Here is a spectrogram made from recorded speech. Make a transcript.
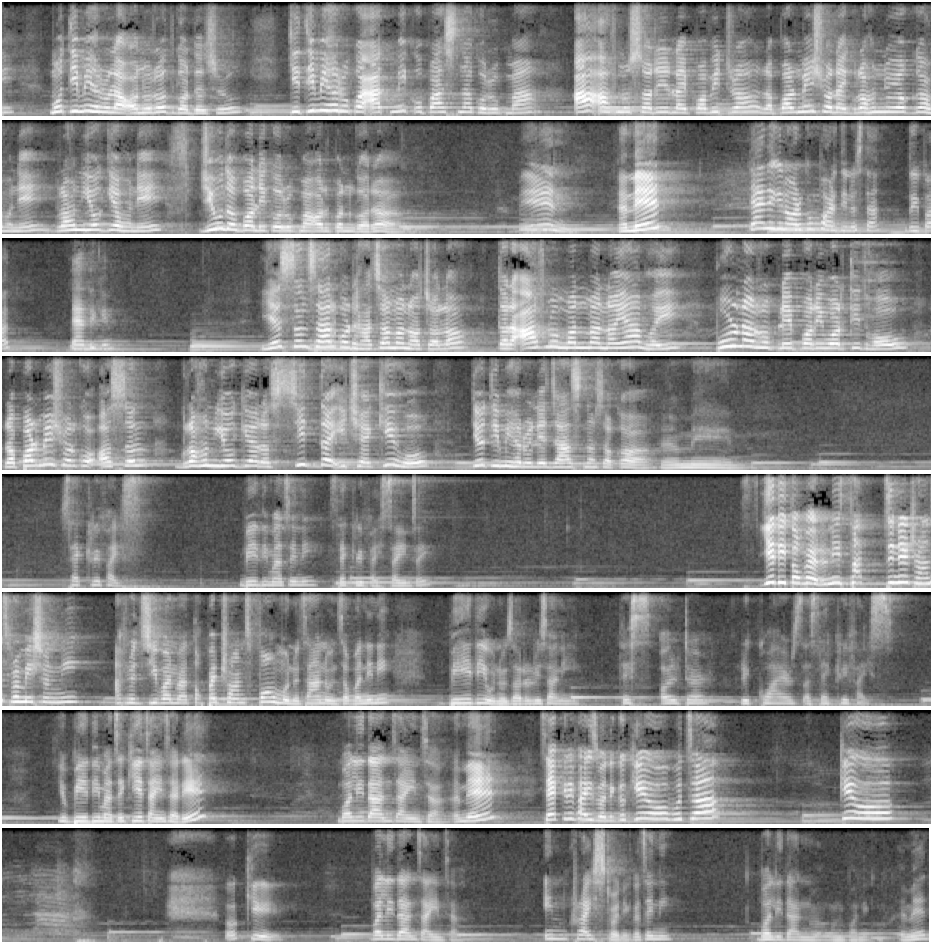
म तिमीहरूलाई अनुरोध गर्दछु कि तिमीहरूको आत्मिक उपासनाको रूपमा आ आफ्नो शरीरलाई पवित्र र परमेश्वरलाई ग्रहणयोग्य हुने ग्रहणयोग्य हुने जिउँदो बलिको रूपमा अर्पण गर। त्यहाँदेखि अर्को पनि पढिदिनुहोस् त दुई पद। त्यहाँदेखि। यस संसारको ढाँचामा नचल तर आफ्नो मनमा नयाँ भई पूर्ण रूपले परिवर्तित हौ र परमेश्वरको असल ग्रहणयोग्य र सिद्ध इच्छा के हो त्यो तिमीहरूले जाँच्न सक। सेक्रिफाइस वेदीमा चाहिँ नि सेक्रिफाइस चाहिन्छ है। यदि तपाईँहरू नि साँच्ची नै ट्रान्सफर्मेसन नि आफ्नो जीवनमा तपाईँ ट्रान्सफर्म हुनु चाहनुहुन्छ भने नि वेदी हुनु जरुरी छ नि। त्यस अल्टर रिक्वायर्स अ सेक्रिफाइस यो वेदीमा चाहिँ के चाहिन्छ अरे? बलिदान चाहिन्छ। मेन सेक्रिफाइस भनेको के हो बुझ्छ के हो? ओके बलिदान चाहिन्छ। इन क्राइस्ट भनेको चाहिँ नि बलिदानमा हुनु भनेको। हेमेन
